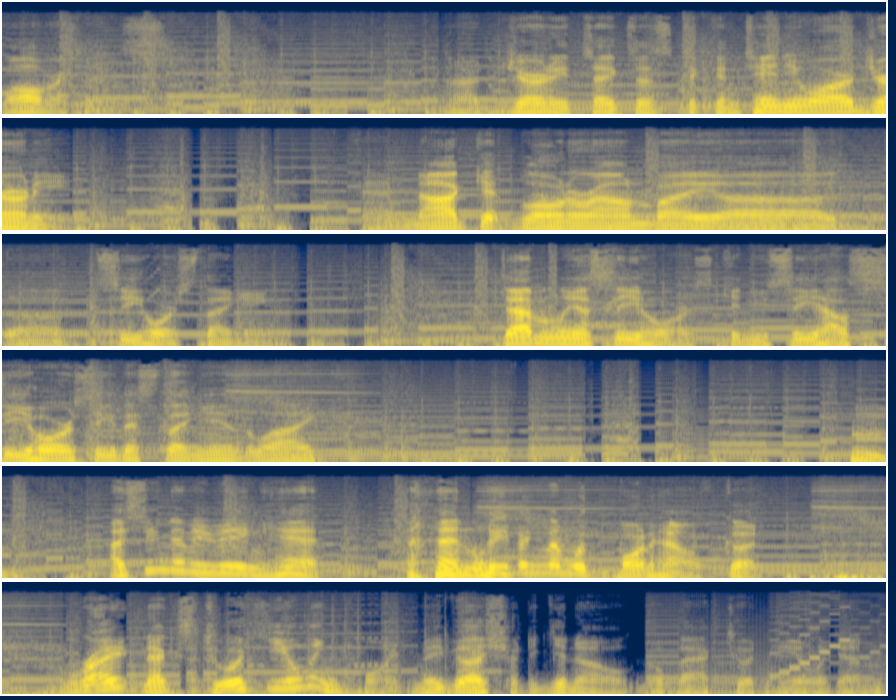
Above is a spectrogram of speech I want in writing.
Walruses. And our journey takes us to continue our journey. And not get blown around by uh, uh, seahorse thingy. Definitely a seahorse. Can you see how seahorsey this thing is like? Hmm. I seem to be being hit and leaving them with one health. Good. Right next to a healing point. Maybe I should, you know, go back to it and heal again.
